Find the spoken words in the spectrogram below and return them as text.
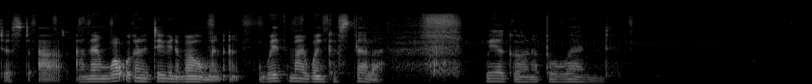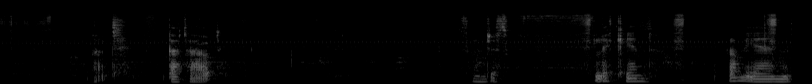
just to add and then what we're going to do in a moment uh, with my Wink of Stella we are going to blend that, that out so I'm just flicking from the end.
